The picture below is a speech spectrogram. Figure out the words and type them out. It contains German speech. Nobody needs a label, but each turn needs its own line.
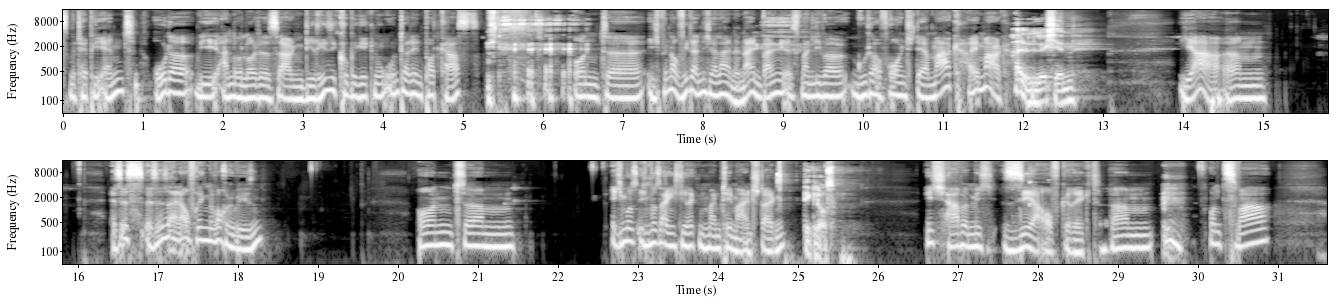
Podcast mit Happy End
oder wie andere Leute es sagen, die Risikobegegnung unter den Podcasts. und äh, ich bin auch wieder nicht alleine. Nein, bei mir ist mein lieber guter Freund, der Marc. Hi Marc.
Hallöchen.
Ja, ähm, es ist, es ist eine aufregende Woche gewesen. Und ähm, ich, muss, ich muss eigentlich direkt mit meinem Thema einsteigen.
Dick los.
Ich habe mich sehr aufgeregt. Ähm, und zwar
